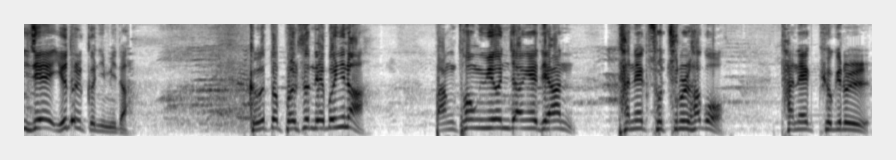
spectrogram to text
이제 8건입니다. 그것도 벌써 네 번이나 방통위원장에 대한 탄핵 소추를 하고 탄핵 표기를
